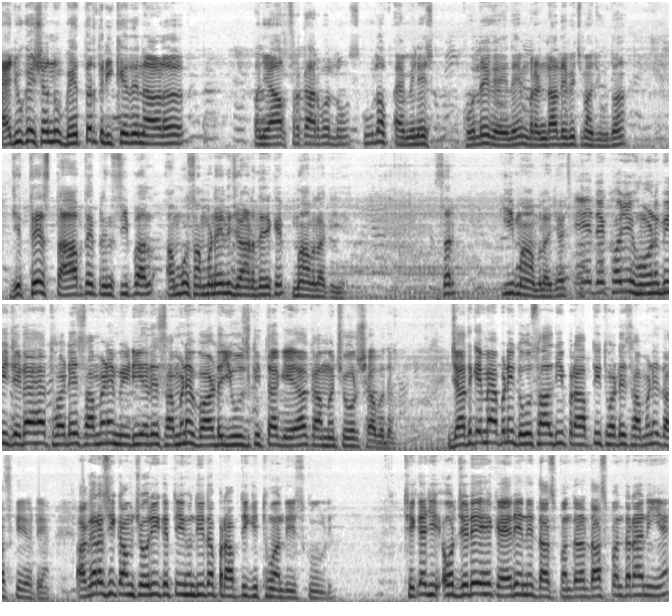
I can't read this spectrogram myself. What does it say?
ਐਜੂਕੇਸ਼ਨ ਨੂੰ ਬਿਹਤਰ ਤਰੀਕੇ ਦੇ ਨਾਲ ਪੰਜਾਬ ਸਰਕਾਰ ਵੱਲੋਂ ਸਕੂਲ ਆਫ ਐਮਿਨੇਸ ਖੋਲੇ ਗਏ ਨੇ, ਮਰੰਡਾ ਦੇ ਵਿੱਚ ਮੌਜੂਦ ਹਾਂ, ਜਿੱਥੇ ਸਟਾਫ ਤੇ ਪ੍ਰਿੰਸੀਪਲ ਆਮੋ ਸਾਹਮਣੇ ਨਹੀਂ ਜਾਣਦੇ ਕਿ ਮਾਮਲਾ ਕੀ ਹੈ। ਸਰ ਕੀ ਮਾਮਲਾ ਜੀ ਇਹ ਦੇਖੋ ਜੀ, ਹੁਣ ਵੀ ਜਿਹੜਾ ਹੈ ਤੁਹਾਡੇ ਸਾਹਮਣੇ ਮੀਡੀਆ ਦੇ ਸਾਹਮਣੇ ਵਰਡ ਯੂਜ਼ ਕੀਤਾ ਗਿਆ ਕੰਮ ਚੋਰ ਸ਼ਬਦ। ਜਦ ਕਿ ਮੈਂ ਆਪਣੀ 2 ਸਾਲ ਦੀ ਪ੍ਰਾਪਤੀ ਤੁਹਾਡੇ ਸਾਹਮਣੇ ਦੱਸ ਕੇ ਹਟਿਆ। ਅਗਰ ਅਸੀਂ ਕੰਮ ਚੋਰੀ ਕੀਤੀ ਹੁੰਦੀ ਤਾਂ ਪ੍ਰਾਪਤੀ ਕਿੱਥੋਂ ਆਂਦੀ ਸਕੂਲ ਦੀ? ਠੀਕ ਹੈ ਜੀ, ਔਰ ਜਿਹੜੇ ਇਹ ਕਹਿ ਰਹੇ ਨੇ 10 15 10 15 ਨਹੀਂ ਹੈ,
